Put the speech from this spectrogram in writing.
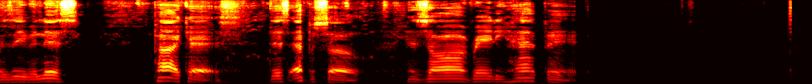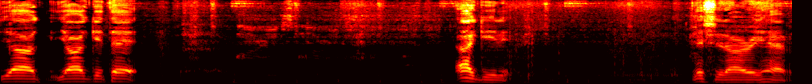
Because even this podcast, this episode, has already happened. Y'all, y'all get that? I get it. This shit already happened.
